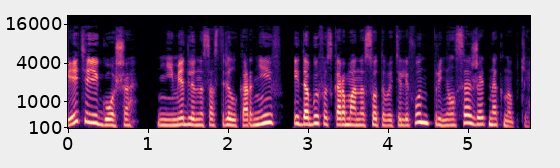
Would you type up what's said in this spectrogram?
«Петя и Гоша», — немедленно сострил Корнеев и, добыв из кармана сотовый телефон, принялся жать на кнопки.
